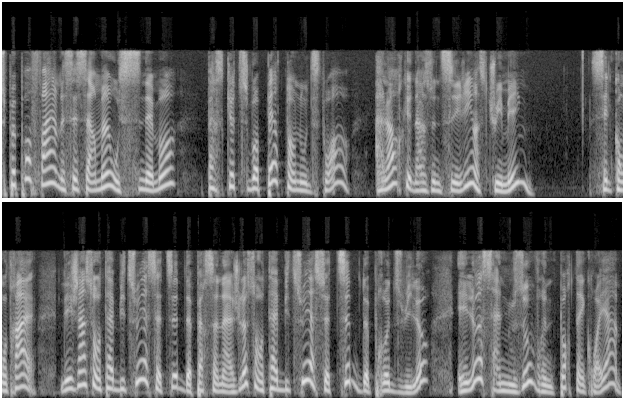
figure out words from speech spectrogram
tu peux pas faire nécessairement au cinéma parce que tu vas perdre ton auditoire, alors que dans une série en streaming, c'est le contraire. Les gens sont habitués à ce type de personnage-là, sont habitués à ce type de produit-là. Et là, ça nous ouvre une porte incroyable.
